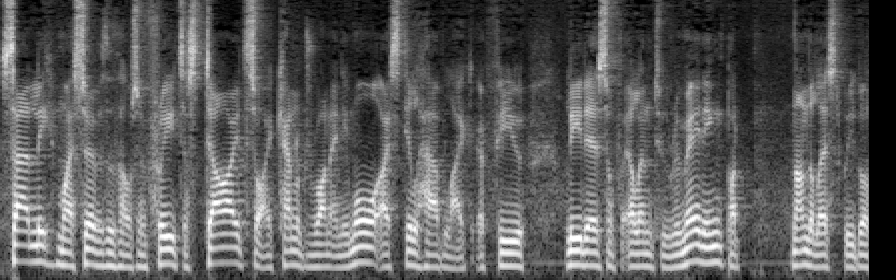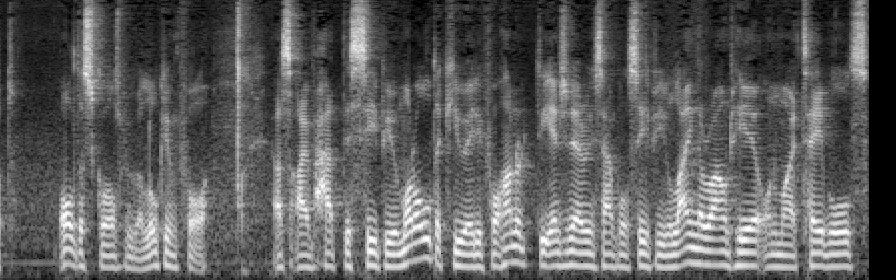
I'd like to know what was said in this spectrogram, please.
Sadly, my server 2003 just died, so I cannot run anymore. I still have like a few liters of LN2 remaining, but nonetheless, we got all the scores we were looking for. As I've had this CPU model, the Q8400, the engineering sample CPU lying around here on my tables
